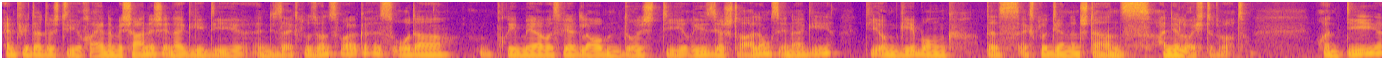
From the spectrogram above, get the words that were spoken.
entweder durch die reine mechanische Energie, die in dieser Explosionswolke ist, oder primär, was wir glauben, durch die riesige Strahlungsenergie, die Umgebung des explodierenden Sterns angeleuchtet wird. Und die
